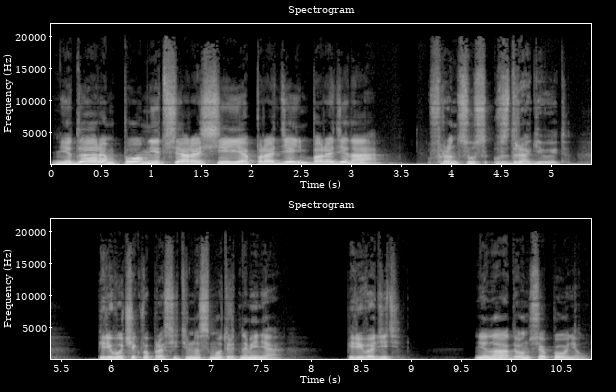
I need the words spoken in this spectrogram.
«Недаром помнит вся Россия про день Бородина!» Француз вздрагивает. Переводчик вопросительно смотрит на меня. «Переводить?» «Не надо, он все понял».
